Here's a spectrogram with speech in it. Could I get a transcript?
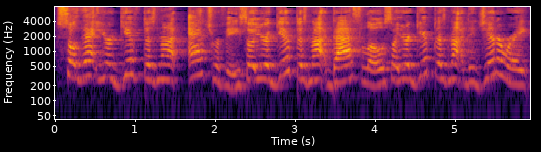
so that your gift does not atrophy so your gift does not die slow so your gift does not degenerate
